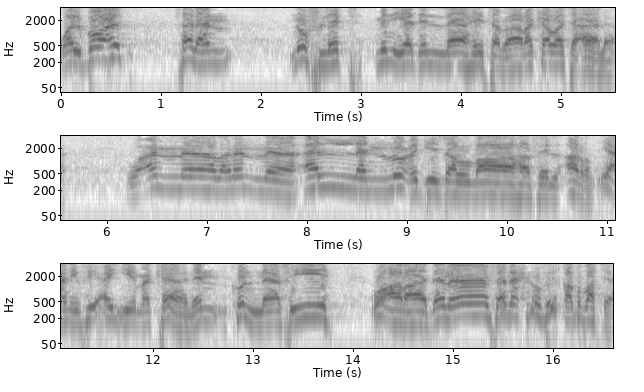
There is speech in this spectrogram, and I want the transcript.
والبعد فلن نفلت من يد الله تبارك وتعالى. وأنا ظننا أن لن نعجز الله في الأرض. يعني في أي مكان كنا فيه وأرادنا فنحن في قبضته.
